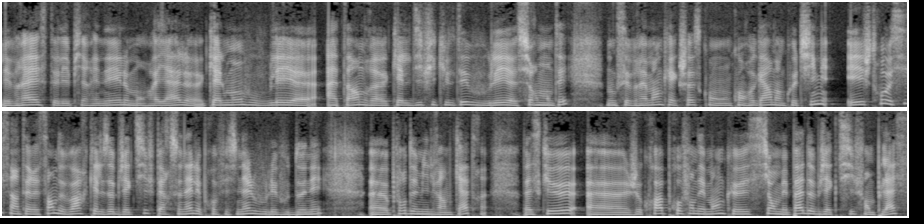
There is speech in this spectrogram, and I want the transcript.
l'Everest, les Pyrénées, le Mont-Royal Quel mont vous voulez atteindre Quelles difficultés vous voulez surmonter? Donc c'est vraiment quelque chose qu'on regarde en coaching. Et je trouve aussi c'est intéressant de voir quels objectifs personnels et professionnels vous voulez vous donner pour 2024. Parce que je crois profondément que si on met pas en place,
